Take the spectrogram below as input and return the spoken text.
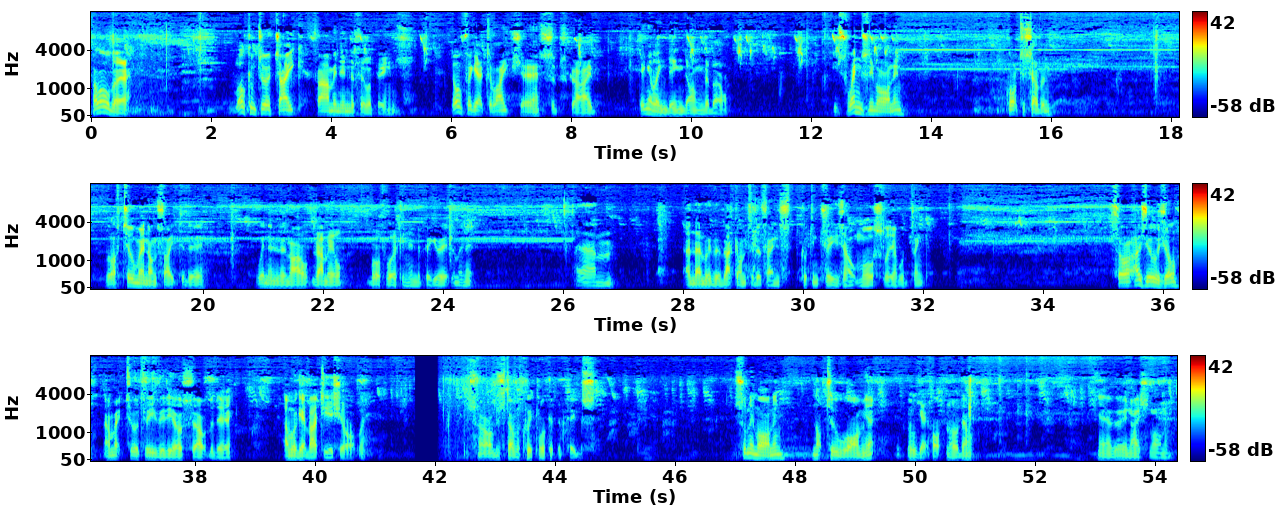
Hello there. Welcome to a tyke farming in the Philippines. Don't forget to like, share, subscribe, ding-a-ling ding dong the bell. It's Wednesday morning, quarter to seven. We'll have two men on site today, winning them and Ramil, both working in the piggery at the minute. Um, and then we'll be back onto the fence, cutting trees out mostly, I would think. So, as usual, I'll make two or three videos throughout the day, and we'll get back to you shortly. So, I'll just have a quick look at the pigs. Sunny morning, not too warm yet, it will get hot no doubt. Yeah, very nice morning.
